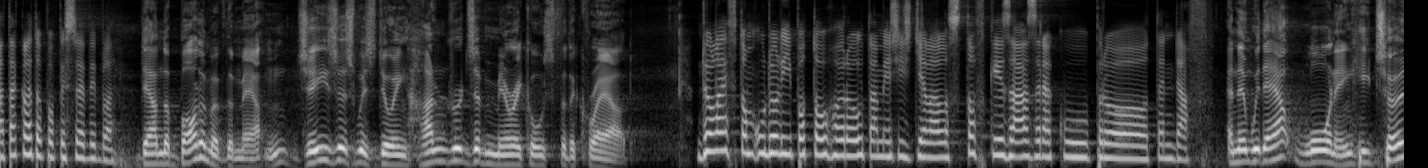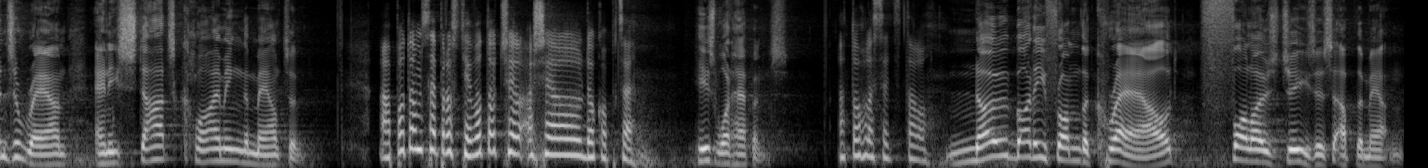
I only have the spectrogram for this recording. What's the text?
A takhle to popisuje Bible. Down the bottom of the mountain, Jesus was doing hundreds of miracles for the crowd. Dole v tom údolí pod tou horou tam Ježíš dělal stovky zázraků pro ten dav. And then, without warning, he turns around and he starts climbing the mountain. A potom se prostě otočil a šel do kopce. Here's what happens A tohle se stalo. nobody from the crowd follows Jesus up the mountain.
